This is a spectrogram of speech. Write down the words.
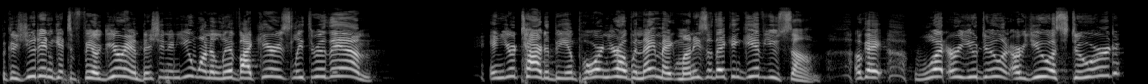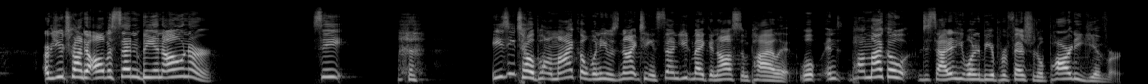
because you didn't get to feel your ambition and you want to live vicariously through them? And you're tired of being poor and you're hoping they make money so they can give you some. Okay, what are you doing? Are you a steward? Are you trying to all of a sudden be an owner? See, Easy told Paul Michael when he was 19, son, you'd make an awesome pilot. Well, and Paul Michael decided he wanted to be a professional party giver.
